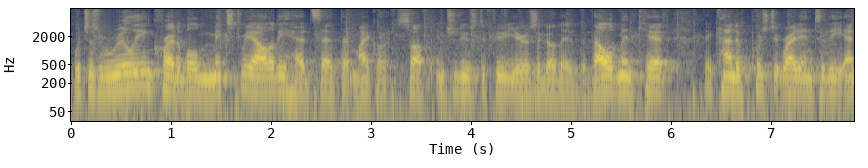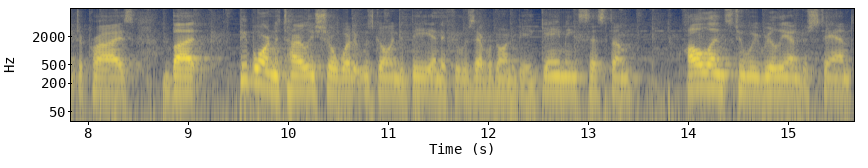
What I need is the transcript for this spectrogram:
which is a really incredible mixed reality headset that Microsoft introduced a few years ago. A development kit, they kind of pushed it right into the enterprise, but people weren't entirely sure what it was going to be and if it was ever going to be a gaming system. HoloLens 2, we really understand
